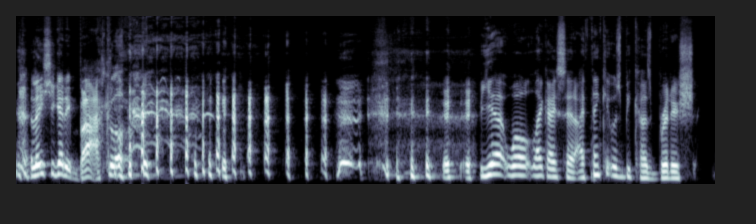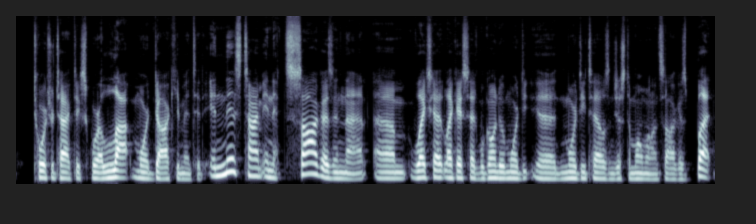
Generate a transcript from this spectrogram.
At least you get it back. Yeah, well, like I said, I think it was because British torture tactics were a lot more documented. In this time, in sagas, in that, um, like I- like I said, we'll go into more de- uh, more details in just a moment on sagas, but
